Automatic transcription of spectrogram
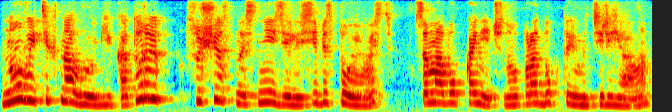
новые технологии, которые существенно снизили себестоимость самого конечного продукта и материала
